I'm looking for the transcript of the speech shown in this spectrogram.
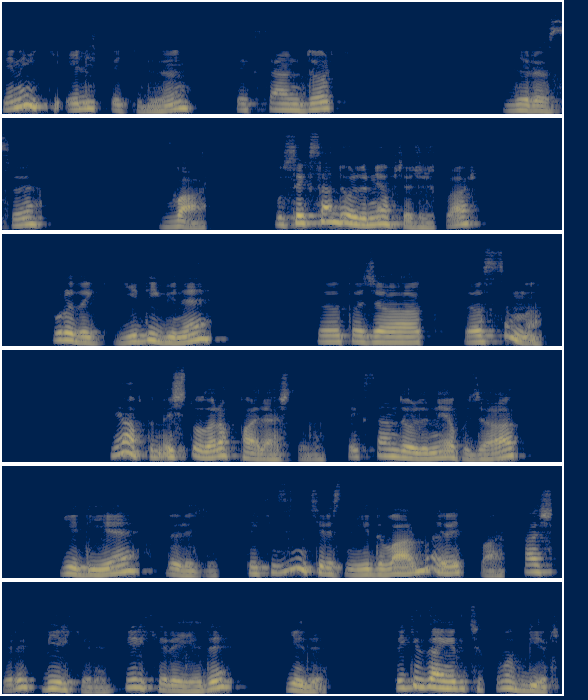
Demek ki Elif Betül'ün 84 lirası var. Bu 84'ü ne yapacak çocuklar? Buradaki 7 güne dağıtacak. Dağıtsın mı? Ne yaptım? Eşit olarak paylaştırdım. 84'ü ne yapacak? 7'ye bölecek. 8'in içerisinde 7 var mı? Evet var. Kaç kere? 1 kere. 1 kere 7, 7. 8'den 7 çıktı mı? 1.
